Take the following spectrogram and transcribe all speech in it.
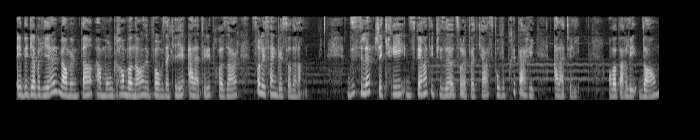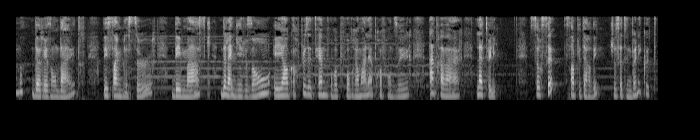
aider Gabriel, mais en même temps, à mon grand bonheur de pouvoir vous accueillir à l'atelier 3 heures sur les 5 blessures de l'âme. D'ici là, j'ai créé différents épisodes sur le podcast pour vous préparer à l'atelier. On va parler d'âme, de raison d'être, des cinq blessures, des masques, de la guérison et encore plus de thèmes qu'on va pouvoir vraiment aller approfondir à travers l'atelier. Sur ce, sans plus tarder, je vous souhaite une bonne écoute.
